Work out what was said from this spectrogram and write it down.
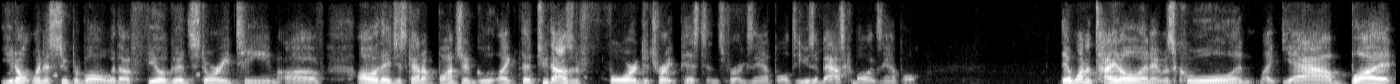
you don't win a Super Bowl with a feel good story team of, oh, they just got a bunch of glue. Like the 2004 Detroit Pistons, for example, to use a basketball example. They won a title and it was cool. And like, yeah, but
